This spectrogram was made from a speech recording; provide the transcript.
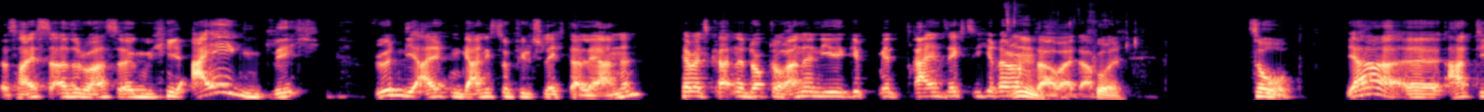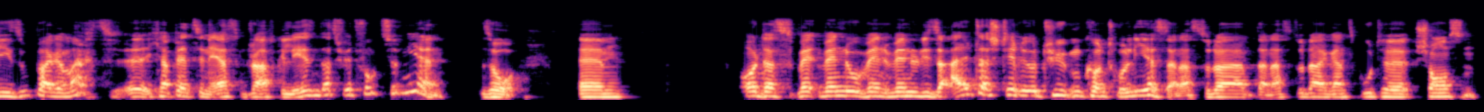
Das heißt also, du hast irgendwie eigentlich würden die Alten gar nicht so viel schlechter lernen. Ich habe jetzt gerade eine Doktorandin, die gibt mit 63 ihre hm, Doktorarbeit ab. Cool. So, ja, äh, hat die super gemacht. Äh, ich habe jetzt den ersten Draft gelesen, das wird funktionieren. So, ähm, und das, wenn, wenn du, wenn, wenn du diese Altersstereotypen kontrollierst, dann hast du da, dann hast du da ganz gute Chancen.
